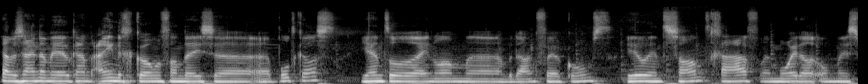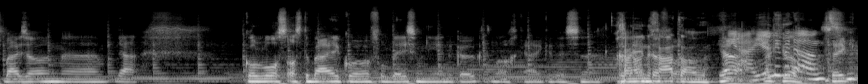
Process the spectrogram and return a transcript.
Ja, we zijn daarmee ook aan het einde gekomen van deze eh, podcast. Jentel, enorm eh, bedankt voor je komst. Heel interessant, gaaf en mooi dat, om eens bij zo'n eh, ja, kolos als de Bijenkorf op deze manier in de keuken te mogen kijken. Dus, eh, Ga je in de gaten houden. Ja, jullie dankjewel. bedankt. Zeker.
